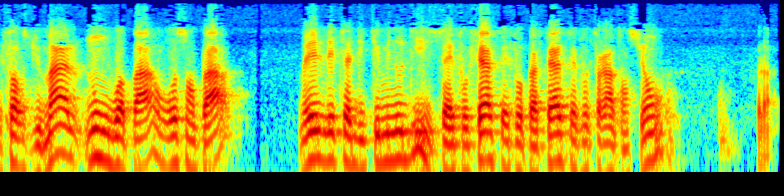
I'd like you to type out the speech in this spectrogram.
Les forces du mal, nous, on ne voit pas, on ne ressent pas, mais les tzadikim nous disent, ça il faut faire, ça il faut pas faire, ça il faut faire attention. Voilà.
